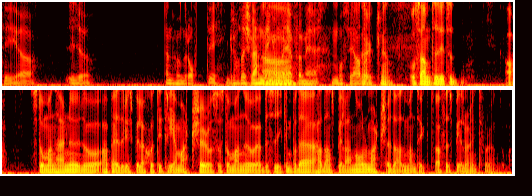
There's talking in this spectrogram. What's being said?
Det är ju en 180 graders vändning om Ja. man jämför med Musiala. Verkligen. Och samtidigt så, ja, står man här nu då har Pedri spelat 73 matcher och så står man nu och är besviken på det. Hade han spelat noll matcher då hade man tyckt varför spelar han inte för ungdomar?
